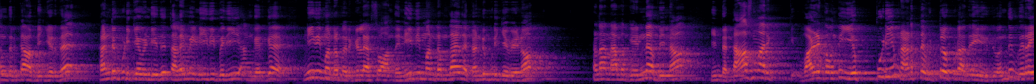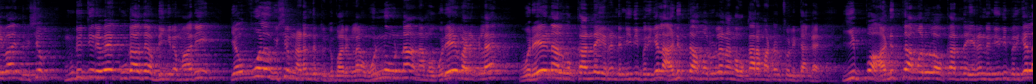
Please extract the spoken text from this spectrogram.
வந்திருக்கா அப்படிங்கிறத கண்டுபிடிக்க வேண்டியது தலைமை நீதிபதி அங்கே இருக்க நீதிமன்றம் இருக்குல்ல. ஸோ அந்த நீதிமன்றம் தான் இதை கண்டுபிடிக்க வேணும். ஆனால் நமக்கு என்ன அப்படின்னா இந்த டாஸ்மார்க் வழக்கை வந்து எப்படியும் நடத்த விட்டுறக்கூடாது. இது வந்து விரைவாக இந்த விஷயம் முடிஞ்சிடவே கூடாது அப்படிங்கிற மாதிரி எவ்வளவு விஷயம் நடந்துட்டு இருக்கு பாருங்களேன். ஒன்று ஒன்றா நம்ம ஒரே வழக்கில் ஒரே நாள் உட்கார்ந்த இரண்டு நீதிபதிகள் அடுத்த அமர்வில் நாங்கள் உட்கார மாட்டோம்னு சொல்லிட்டாங்க. இப்போ அடுத்த அமர்வில் உட்கார்ந்த இரண்டு நீதிபதிகள்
